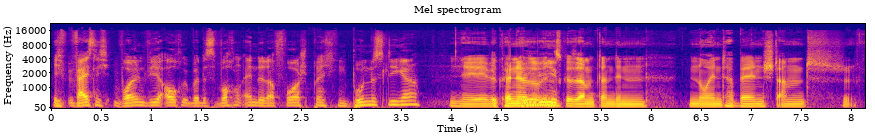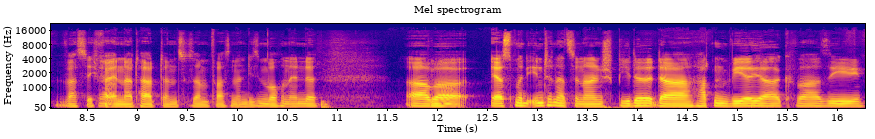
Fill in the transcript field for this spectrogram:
Ich weiß nicht, wollen wir auch über das Wochenende davor sprechen? Bundesliga? Nee, wir können ja so insgesamt dann den neuen Tabellenstand, was sich Ja. verändert hat, dann zusammenfassen an diesem Wochenende. Aber erstmal die internationalen Spiele, da hatten wir ja quasi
